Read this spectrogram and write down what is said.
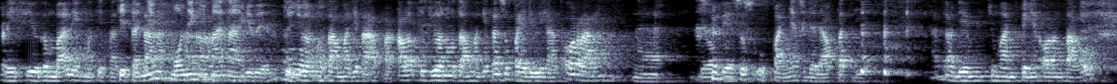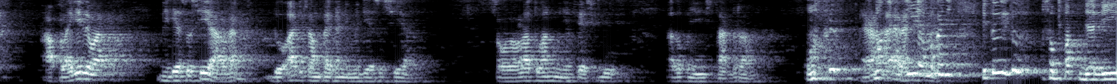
review kembali motivasi kitanya kita. maunya Ah, gimana gitu ya? Tujuan Oh. utama kita apa? Kalau tujuan utama kita supaya dilihat orang, nah jawab Yesus upahnya sudah dapat dia. Kalau dia cuma pengen orang tahu, apalagi lewat media sosial kan, doa disampaikan di media sosial. Seolah-olah Tuhan punya Facebook atau punya Instagram. Ya, Maka- kan? iya makanya itu itu sempat jadi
